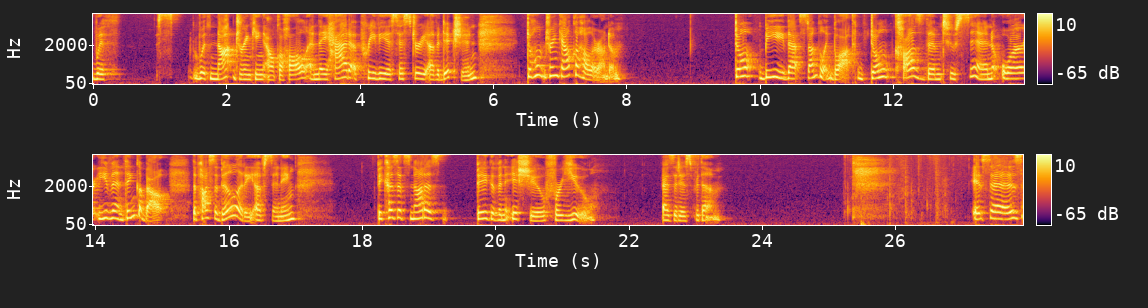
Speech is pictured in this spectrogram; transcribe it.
with with not drinking alcohol and they had a previous history of addiction, don't drink alcohol around them don't be that stumbling block. Don't cause them to sin or even think about the possibility of sinning because it's not as big of an issue for you as it is for them. It says,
